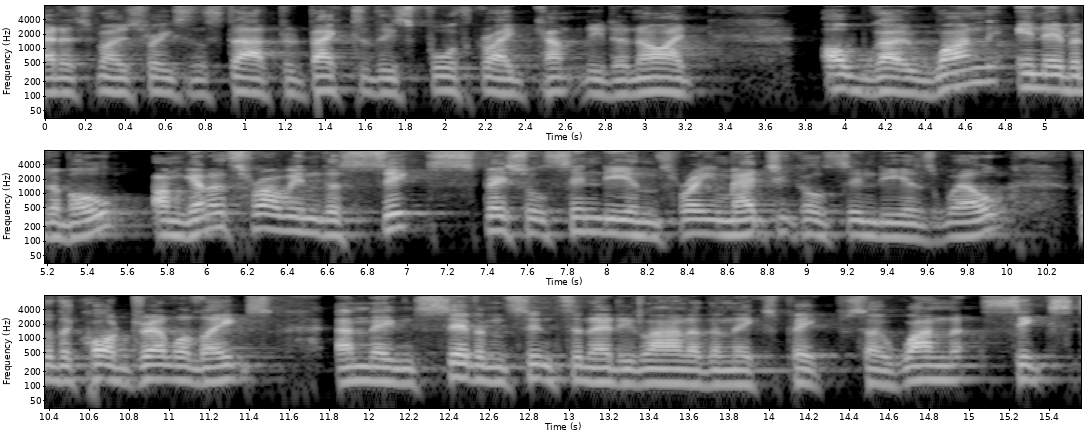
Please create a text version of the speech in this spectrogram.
at its most recent start. But back to this fourth grade company tonight. I'll go one inevitable. I'm going to throw in the six special Cindy and three magical Cindy as well for the quadrella legs, and then seven Cincinnati Lana the next pick. So one, six,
